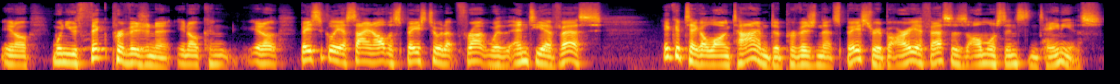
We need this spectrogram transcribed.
you know when you thick provision it, you know can you know basically assign all the space to it up front with NTFS. It could take a long time to provision that space rate, but REFS is almost instantaneous.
